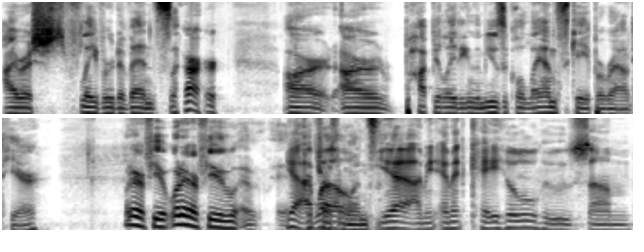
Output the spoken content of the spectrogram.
Irish flavored events are are are populating the musical landscape around here. What are a few? What are a few uh, yeah, interesting well, ones? Yeah, I mean Emmett Cahill, who's um,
